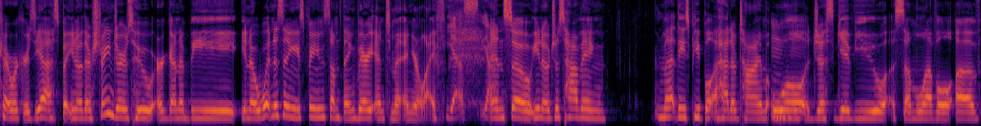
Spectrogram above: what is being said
healthcare workers, yes, but you know, they're strangers who are going to be, you know, witnessing experiencing something very intimate in your life. Yes. Yeah. And so, you know, just having met these people ahead of time Mm-hmm. will just give you some level of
